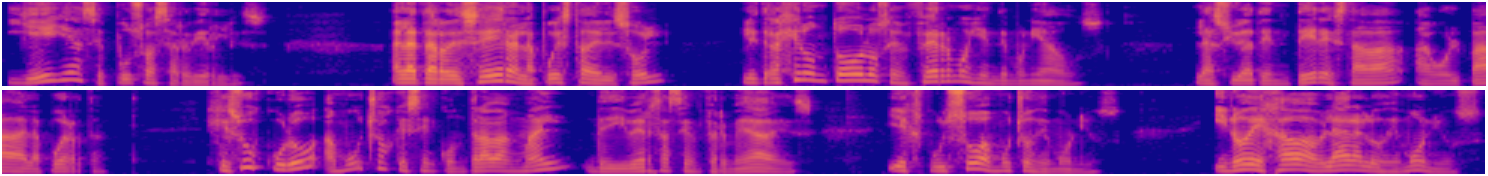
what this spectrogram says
y ella se puso a servirles. Al atardecer, a la puesta del sol, le trajeron todos los enfermos y endemoniados la ciudad entera estaba agolpada a la puerta. Jesús curó a muchos que se encontraban mal de diversas enfermedades y expulsó a muchos demonios. Y no dejaba hablar a los demonios,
